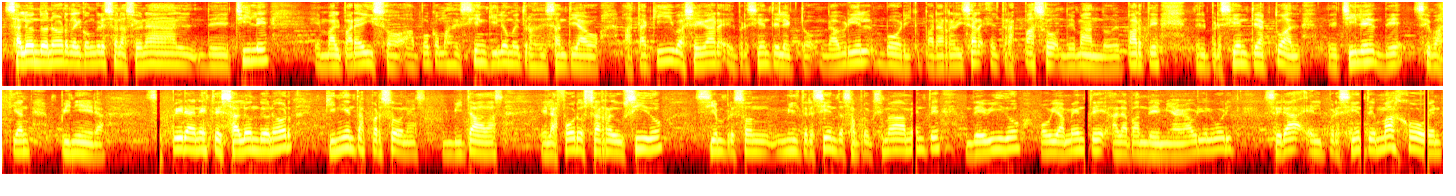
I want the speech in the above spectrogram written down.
Salón de Honor del Congreso Nacional de Chile en Valparaíso, a poco más de 100 kilómetros de Santiago. Hasta aquí va a llegar el presidente electo, Gabriel Boric, para realizar el traspaso de mando de parte del presidente actual de Chile, de Sebastián Piñera. Se espera en este Salón de Honor 500 personas invitadas. El aforo se ha reducido siempre son 1.300 aproximadamente, debido obviamente a la pandemia. Gabriel Boric será el presidente más joven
